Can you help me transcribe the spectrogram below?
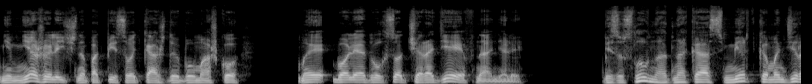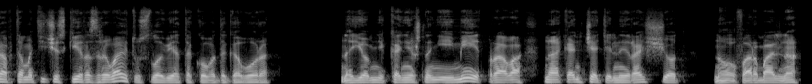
Не мне же лично подписывать каждую бумажку. Мы более двухсот чародеев наняли». «Безусловно, однако смерть командира автоматически разрывает условия такого договора. Наемник, конечно, не имеет права на окончательный расчет, но формально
